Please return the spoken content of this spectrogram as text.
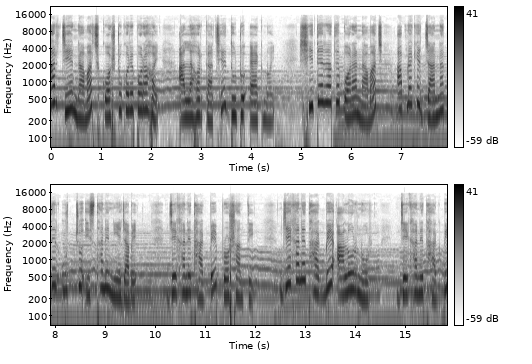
আর যে নামাজ কষ্ট করে পড়া হয়, আল্লাহর কাছে দুটো এক নয়। শীতের রাতে পড়া নামাজ আপনাকে জান্নাতের উচ্চ স্থানে নিয়ে যাবে, যেখানে থাকবে প্রশান্তি, যেখানে থাকবে আলোর নূর, যেখানে থাকবে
